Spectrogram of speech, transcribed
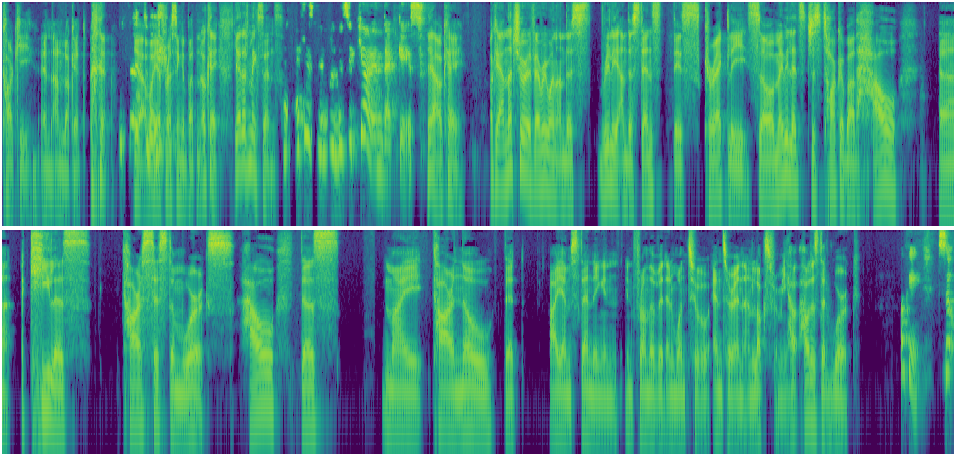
car key and unlock it. yeah, while you're pressing a button. Okay, yeah, that makes sense. At least it will be secure in that case. Yeah, okay. Okay, I'm not sure if everyone under- really understands this correctly. So maybe let's just talk about how uh, a keyless car system works. How does my car know that I am standing in, in front of it and want to enter and unlocks for me? How, how does that work? Okay, so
